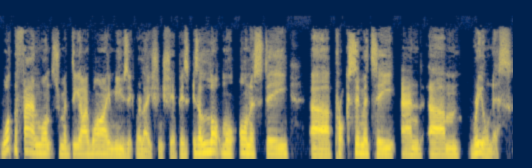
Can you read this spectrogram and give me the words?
what the fan wants from a DIY music relationship is, is a lot more honesty, uh, proximity, and um, realness.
